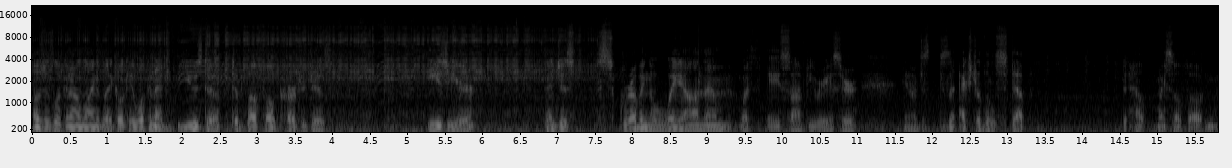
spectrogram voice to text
I was just looking online, it's like, okay, what can I use to, to buff out cartridges easier than just scrubbing away on them with a soft eraser. You know, just, just an extra little step to help myself out and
